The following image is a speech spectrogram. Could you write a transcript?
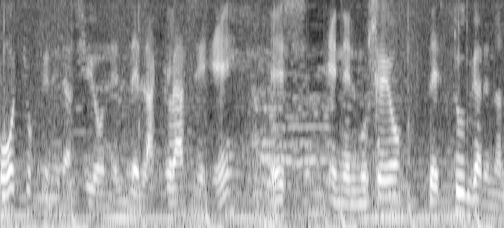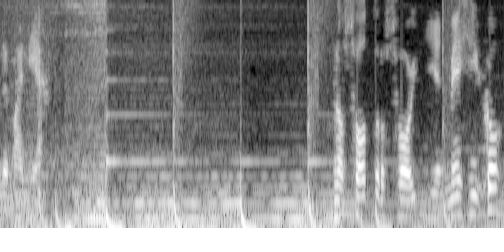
ocho generaciones de la clase E es en el Museo de Stuttgart en Alemania. Nosotros hoy y en México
